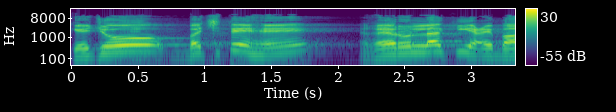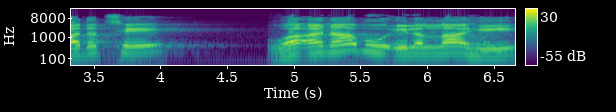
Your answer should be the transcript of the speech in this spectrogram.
کہ جو بچتے ہیں غیر اللہ کی عبادت سے وہ انابو اللہ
